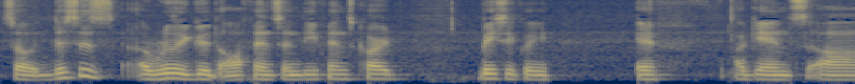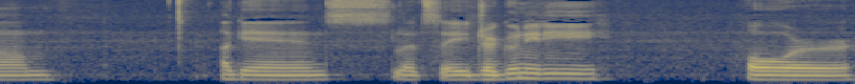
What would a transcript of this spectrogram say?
So this is a really good offense and defense card. Basically, if against um against let's say Dragunity or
